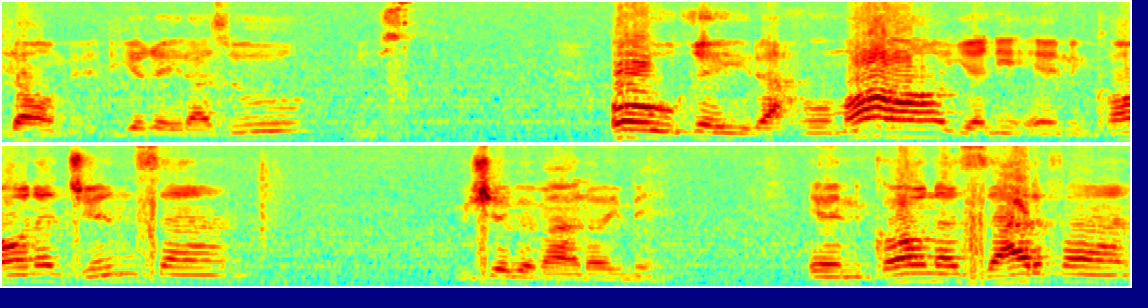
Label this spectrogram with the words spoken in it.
لامه. دیگه غیر از او نیست. او غیرهما یعنی انکان جنسن میشه به معنای من انکان ظرفن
